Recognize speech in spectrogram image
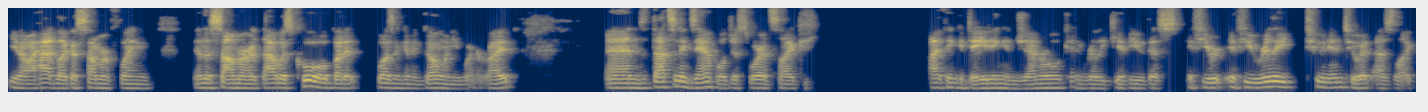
you know, I had like a summer fling in the summer that was cool but it wasn't going to go anywhere right? And that's an example just where it's like i think dating in general can really give you this if you're if you really tune into it as like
